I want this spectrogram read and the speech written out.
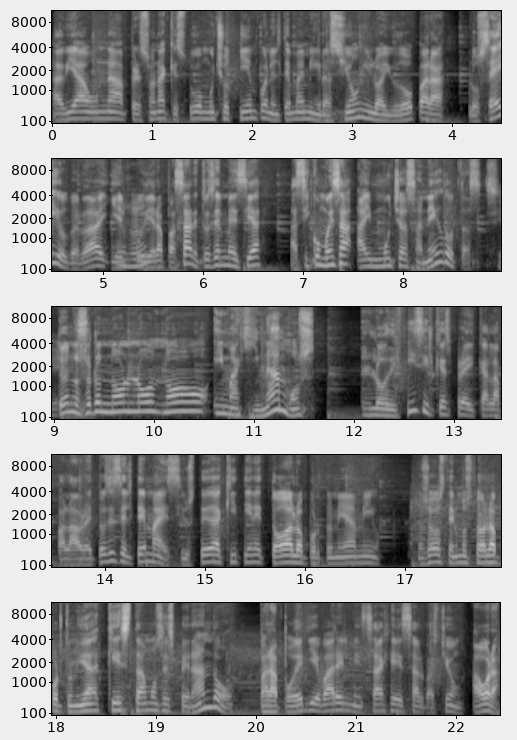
había una persona que estuvo mucho tiempo en el tema de migración y lo ayudó para los sellos, ¿verdad? Y él pudiera pasar. Entonces él me decía, así como esa, hay muchas anécdotas. Entonces nosotros no, no, no imaginamos lo difícil que es predicar la palabra. Entonces el tema es, si usted aquí tiene toda la oportunidad, amigo, nosotros tenemos toda la oportunidad, ¿qué estamos esperando para poder llevar el mensaje de salvación? Ahora,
